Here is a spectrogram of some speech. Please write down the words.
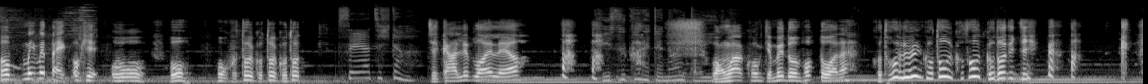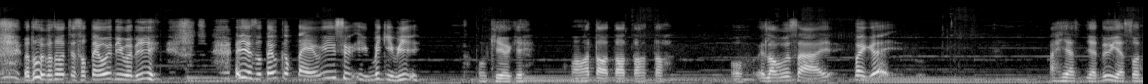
อ๋อไม่ไม่แตกโอเคโอ้โอ้โอ้ขอโทษขอโทษขอโทษ จัดการเรียบร้อยแล้ว หวังว่าคงจะไม่โดนพบตัวนะ ขอโทษเลยขอโทษขอโทษขอโทษจริงๆ ขอโทษขอโทษจะสเตลให้ดีกว่านี้ไอ้ยังสเตลกับแต่อีกอีกไม่กี่วิโอเคโอเค มามาต่อต่อต่อต่อโอ้เราผู้สายไปเอ้ยอ้อย่าอย่าดื้ออย่าซน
